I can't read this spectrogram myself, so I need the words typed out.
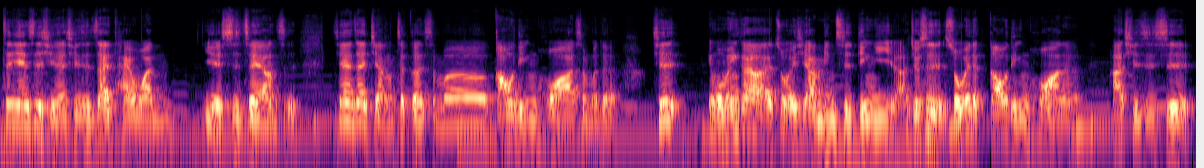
这件事情呢，其实在台湾也是这样子。现在在讲这个什么高龄化什么的，其实我们应该要来做一下名词定义啦。就是所谓的高龄化呢，它其实是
